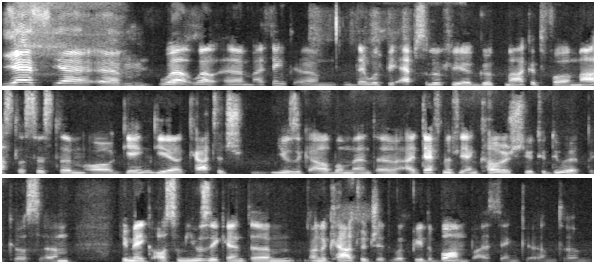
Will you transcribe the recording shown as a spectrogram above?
Yes, yeah. Um, Well, well, um, I think um, there would be absolutely a good market for a Master System or Game Gear cartridge music album, and uh, I definitely encourage you to do it because um, you make awesome music, and um, on a cartridge it would be the bomb, I think. And um,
